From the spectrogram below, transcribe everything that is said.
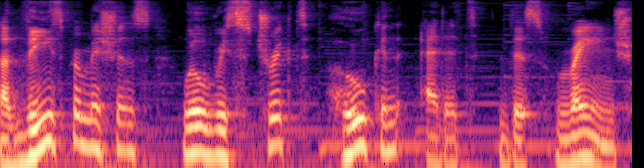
Now these permissions will restrict who can edit this range.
